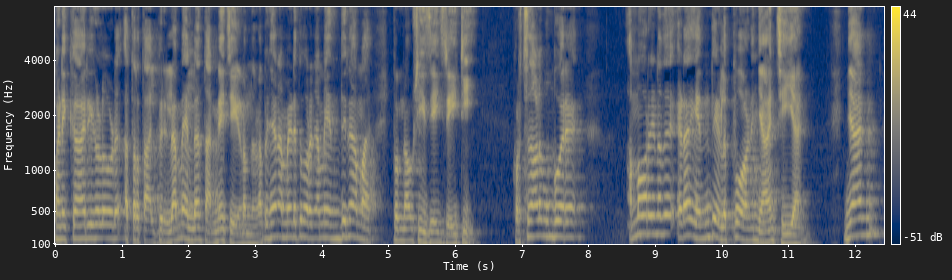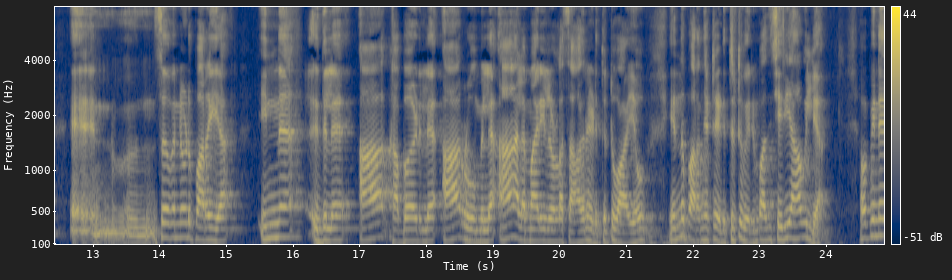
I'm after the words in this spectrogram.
പണിക്കാരികളോട് അത്ര താല്പര്യമില്ല. അമ്മ എല്ലാം തന്നെ ചെയ്യണം എന്നാണ്. അപ്പോൾ ഞാൻ അമ്മയുടെ അടുത്ത് പറഞ്ഞു അമ്മ എന്തിനാ അമ്മ ഇപ്പം നൗ ഷീസ് ഏജ് എയ്റ്റി കുറച്ച് നാൾ മുമ്പ് വരെ അമ്മ പറയണത് എടാ എന്ത് എളുപ്പമാണ് ഞാൻ ചെയ്യാൻ. ഞാൻ സെർവനോട് പറയുക ഇന്ന ഇതിൽ ആ കബേർഡിൽ ആ റൂമിൽ ആ അലമാരിയിലുള്ള സാധനം എടുത്തിട്ട് വായോ എന്ന് പറഞ്ഞിട്ട് എടുത്തിട്ട് വരുമ്പോൾ അത് ശരിയാവില്ല. അപ്പോൾ പിന്നെ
